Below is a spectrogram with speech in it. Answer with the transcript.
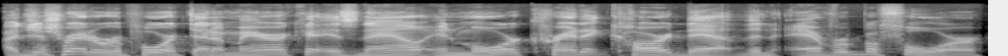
I just read a report that America is now in more credit card debt than ever before,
